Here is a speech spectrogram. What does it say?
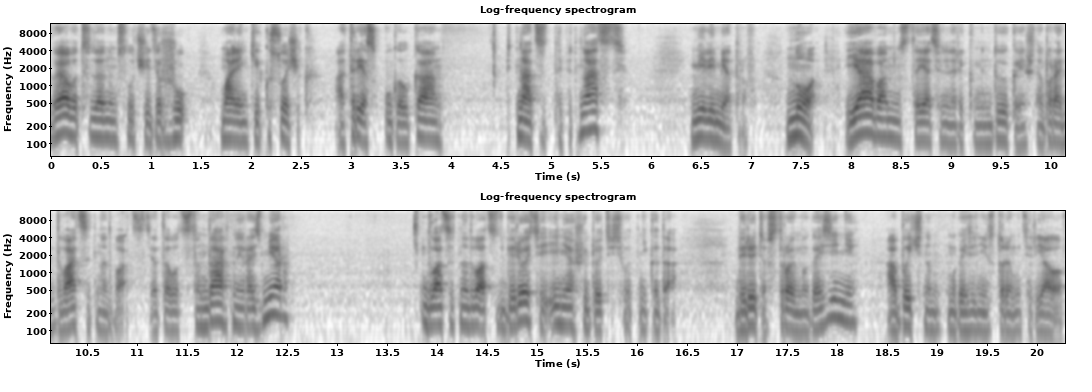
Я вот в данном случае держу маленький кусочек, отрез уголка 15 на 15 миллиметров. Но я вам настоятельно рекомендую, конечно, брать 20 на 20. Это вот стандартный размер. 20 на 20 берете и не ошибетесь вот никогда. Берете в строймагазине, обычном магазине стройматериалов,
